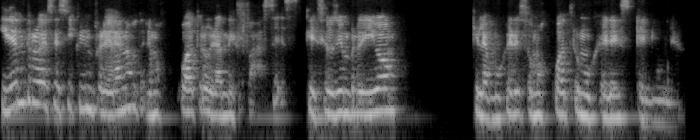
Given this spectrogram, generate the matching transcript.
Y dentro de ese ciclo infradiano tenemos cuatro grandes fases, que yo siempre digo que las mujeres somos cuatro mujeres en una.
